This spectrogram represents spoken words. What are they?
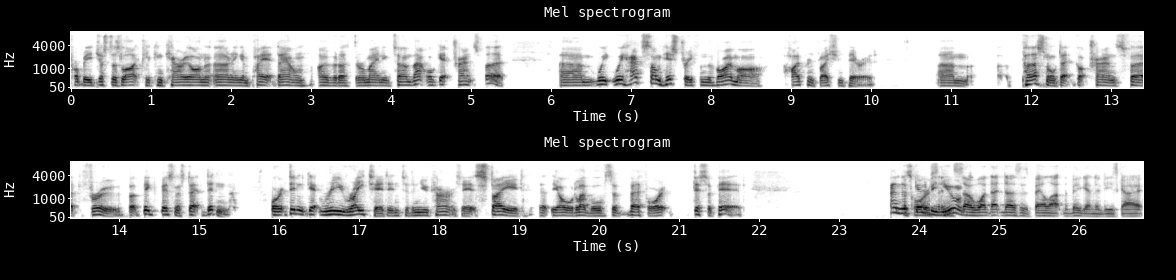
probably just as likely can carry on earning and pay it down over the, the remaining term, that will get transferred. Um, we, we have some history from the Weimar hyperinflation period. Um, personal debt got transferred through, but big business debt didn't, or it didn't get re rated into the new currency. It stayed at the old level, so therefore it disappeared. And there's going to be nuance. So what that does is bail out the big entities, guy,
